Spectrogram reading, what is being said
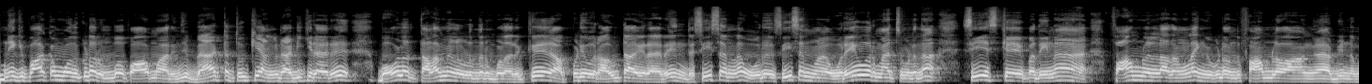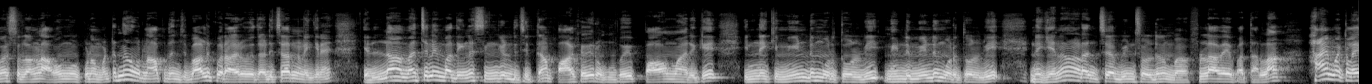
இன்னைக்கு பார்க்கும்போது கூட ரொம்ப பாவமாக இருந்துச்சு. பேட்டை தூக்கி அங்கிட்டு அடிக்கிறாரு. பவுலர் தலைமையில் விழுந்துரும் போல இருக்குது அப்படி ஒரு அவுட் ஆகிறாரு. இந்த சீசனில் ஒரு சீசன் ஒரே ஒரு மேட்ச் மட்டும்தான். சிஎஸ்கே பார்த்தீங்கன்னா ஃபார்மில் இல்லாதவங்களாம் இங்கே கூட வந்து ஃபார்மில் வாங்க அப்படின்ற மாதிரி சொல்லுவாங்களா அவங்க கூட மட்டும்தான் ஒரு நாற்பத்தஞ்சு பாலுக்கு ஒரு அறுபது அடிச்சார்னு நினைக்கிறேன். எல்லா மேட்ச்லையும் பார்த்தீங்கன்னா சிங்கிள் டிஜிட் தான் பார்க்கவே ரொம்பவே பாவமாக இருக்குது இன்றைக்கி மீண்டும் ஒரு தோல்வி மீண்டும் மீண்டும் ஒரு தோல்வி. இன்றைக்கி என்ன நடந்துச்சு அப்படின்னு சொல்லிட்டு நம்ம ஃபுல்லாகவே பார்த்தரலாம் ஹாய் மக்களே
